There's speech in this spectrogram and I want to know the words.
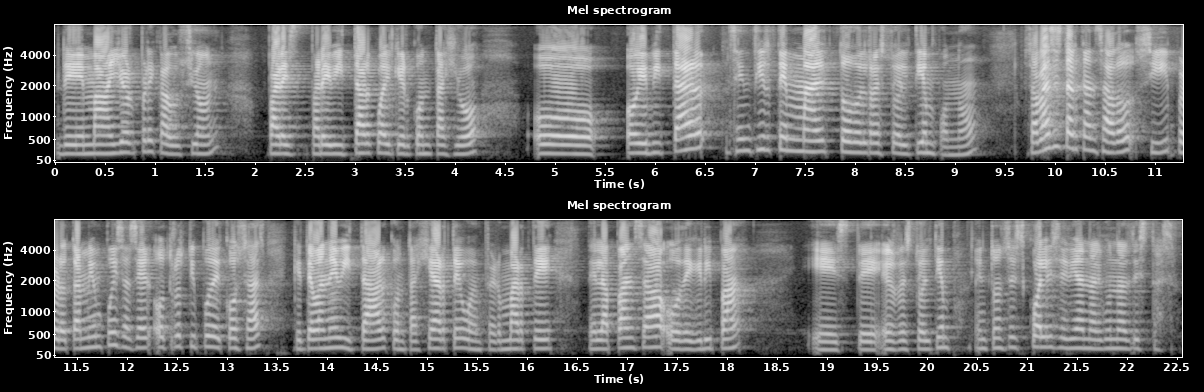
de mayor precaución para, para evitar cualquier contagio o, o, evitar sentirte mal todo el resto del tiempo, ¿no? O sea, vas a estar cansado, sí, pero también puedes hacer otro tipo de cosas que te van a evitar contagiarte o enfermarte de la panza o de gripa este, el resto del tiempo. Entonces, ¿cuáles serían algunas de estas?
